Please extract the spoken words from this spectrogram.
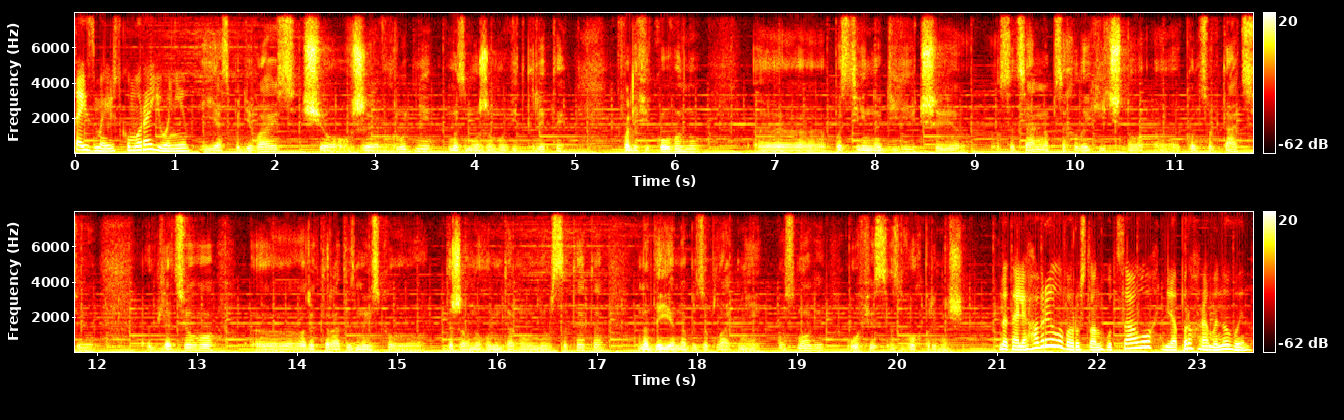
та Ізмаїльському районі. І я сподіваюся, що вже в грудні ми зможемо відкрити кваліфіковану, постійно діючи соціально-психологічну е, консультацію. Для цього е, ректорат Ізмаїльського державного гуманітарного університету надає на безоплатній основі офіс з двох приміщень. Наталя Гаврилова, Руслан Гуцало для програми новин.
